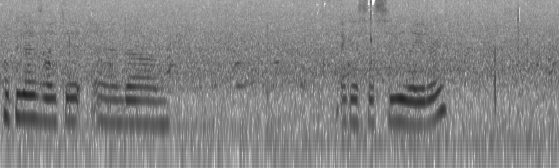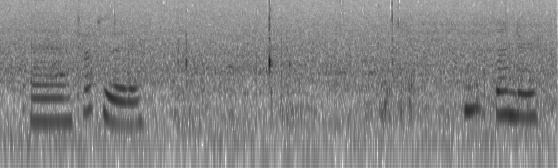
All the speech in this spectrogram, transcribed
Hope you guys liked it, and um, I guess I'll see you later, and talk to you later. Thunder.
